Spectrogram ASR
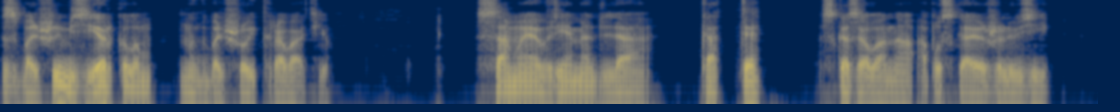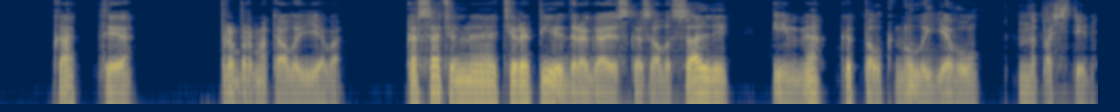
с большим зеркалом над большой кроватью. «Самое время для КТ», — сказала она, опуская жалюзи. «КТ», — пробормотала Ева. «Касательная терапия, дорогая», — сказала Салли и мягко толкнула Еву на постель.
